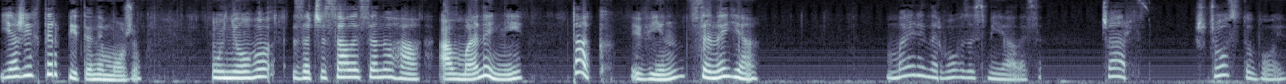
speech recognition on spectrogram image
я ж їх терпіти не можу. У нього зачесалася нога, а в мене ні. Так, він це не я. Мері нервово засміялася. Чарльз, що з тобою?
